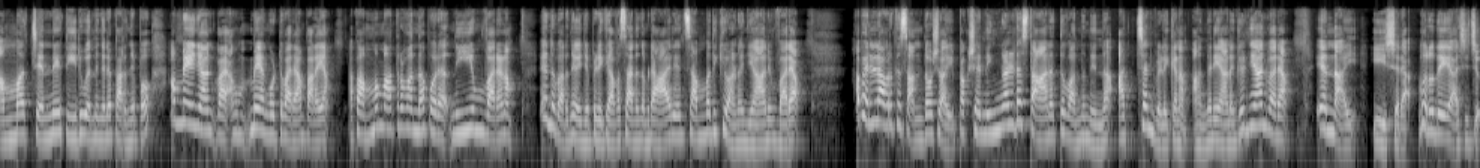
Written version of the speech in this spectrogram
അമ്മ ചെന്നേ തീരൂ എന്നിങ്ങനെ പറഞ്ഞപ്പോൾ അമ്മയെ ഞാൻ അമ്മയെ അങ്ങോട്ട് വരാൻ പറയാം. അപ്പോൾ അമ്മ മാത്രം വന്നാൽ പോരാ നീയും വരണം എന്ന് പറഞ്ഞു കഴിഞ്ഞപ്പോഴേക്കും അവസാനം നമ്മുടെ ആര്യൻ സമ്മതിക്കുവാണ് ഞാനും വരാം. അപ്പോൾ എല്ലാവർക്കും സന്തോഷമായി. പക്ഷേ നിങ്ങളുടെ സ്ഥാനത്ത് വന്ന് നിന്ന് അച്ഛൻ വിളിക്കണം. അങ്ങനെയാണെങ്കിൽ ഞാൻ വരാം എന്നായി ഈശ്വര വെറുതെ ആശിച്ചു.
